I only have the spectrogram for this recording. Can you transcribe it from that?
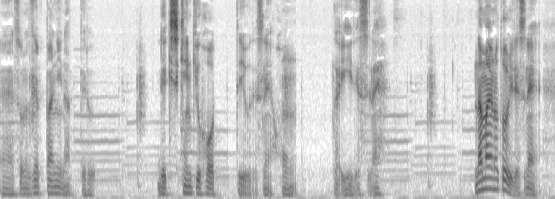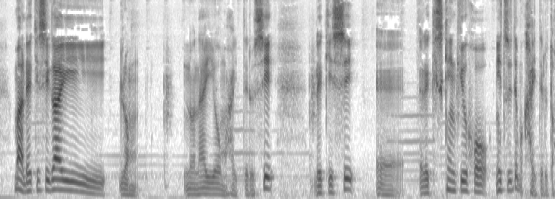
えー、その絶版になってる歴史研究法っていうですね、本がいいですね。名前の通りですね、まあ歴史概論の内容も入ってるし、歴史、えー、歴史研究法についても書いてると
